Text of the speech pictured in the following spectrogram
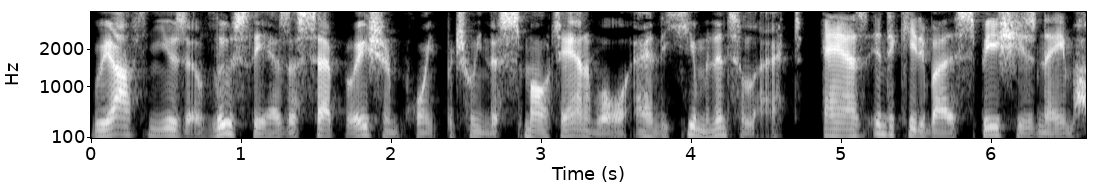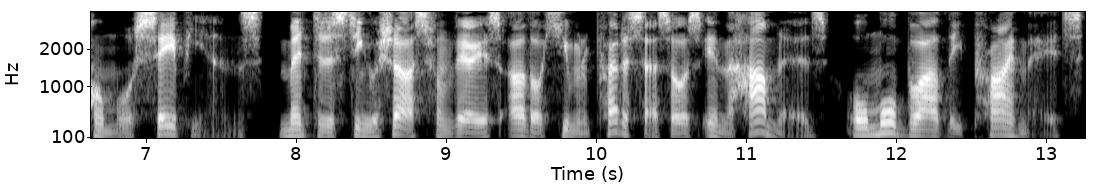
We often use it loosely as a separation point between the smart animal and the human intellect, as indicated by the species name Homo sapiens, meant to distinguish us from various other human predecessors in the hominids, or more broadly primates,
